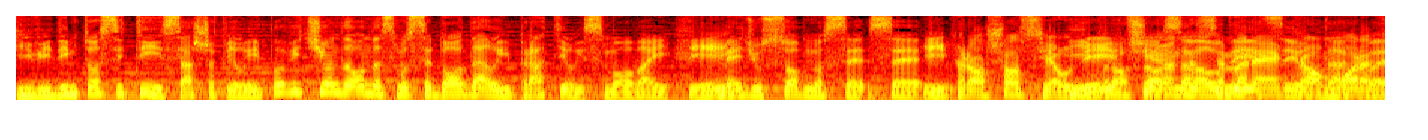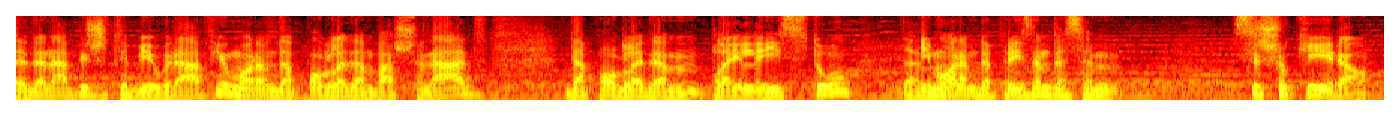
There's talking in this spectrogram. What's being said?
I vidim to si ti, Saša Filipović i onda, onda smo se dodali i pratili smo ovaj, I? međusobno se, se I prošao si audiciju i prošao onda sam sam audiciju, rekao tako morate je. da napišete biografiju, moram da pogledam vaš rad, da pogledam playlistu Tako i je. moram da priznam da sam se šokirao.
